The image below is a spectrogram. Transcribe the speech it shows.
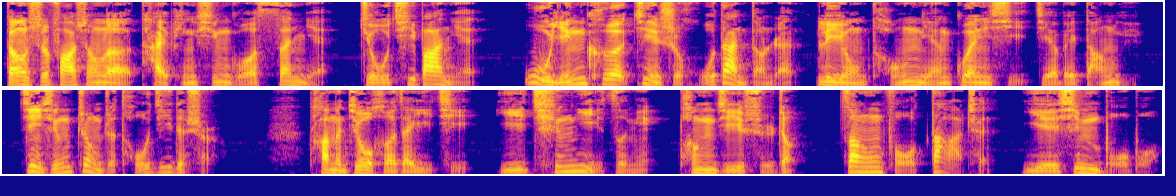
当时发生了太平兴国三年（九七八年），戊寅科进士胡旦等人利用童年关系结为党羽，进行政治投机的事儿。他们纠合在一起，以轻易自命，抨击时政，脏否大臣，野心勃勃。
